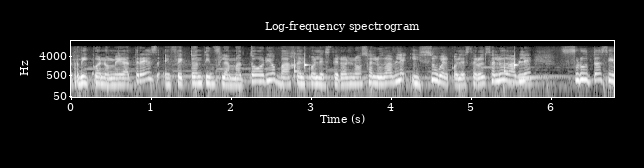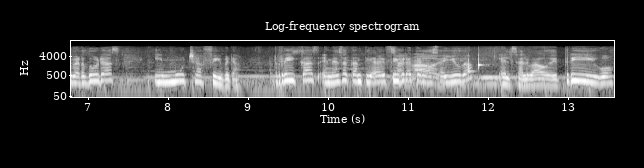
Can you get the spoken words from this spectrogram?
Rico en omega 3, efecto antiinflamatorio, baja el colesterol no saludable y sube el colesterol saludable, frutas y verduras y mucha fibra. Ricas en esa cantidad de fibra que nos de- ayuda el salvado de trigo,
